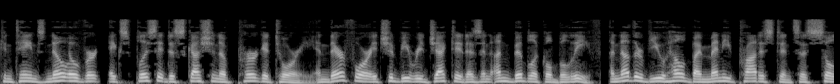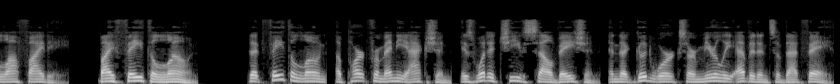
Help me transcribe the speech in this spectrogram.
contains no overt, explicit discussion of purgatory and therefore it should be rejected as an unbiblical belief. Another view held by many Protestants is sola fide by faith alone", that faith alone, apart from any action, is what achieves salvation, and that good works are merely evidence of that faith.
